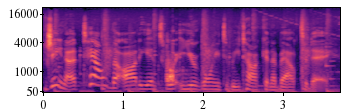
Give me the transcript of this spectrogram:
Gina, tell the audience what you're going to be talking about today.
